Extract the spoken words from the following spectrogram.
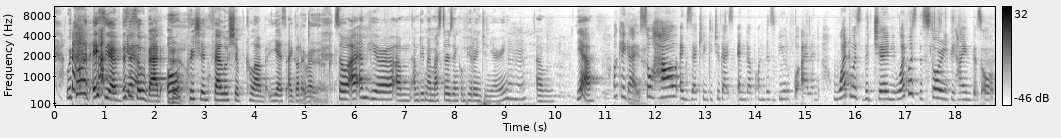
We call it ACF. This yeah. is so bad. All yeah. Christian Fellowship Club. Yes, I got it okay, right. Okay. So I am here. Um, I'm doing my master's in computer engineering. Mm -hmm. um, yeah. Okay, guys. So how exactly did you guys end up on this beautiful island? What was the journey? What was the story behind this all?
